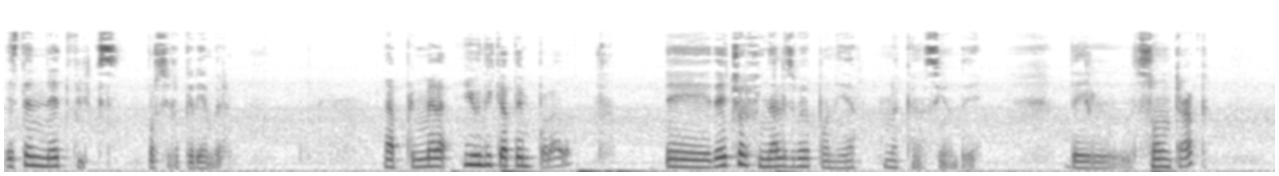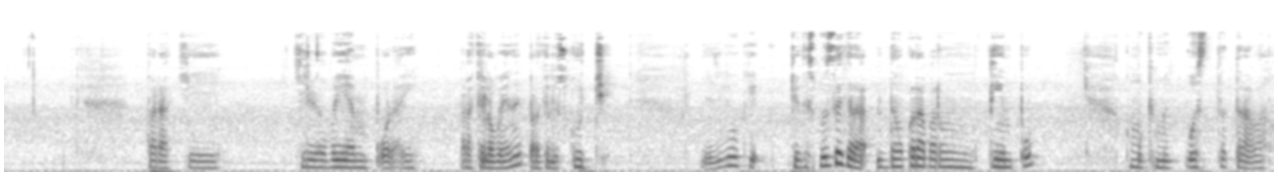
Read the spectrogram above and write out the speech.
está en Netflix, por si lo querían ver. La primera y única temporada. Eh, de hecho, al final les voy a poner una canción de del soundtrack para que, que lo vean por ahí, para que lo vean, para que lo escuchen. Les digo que, que después de no grabar un tiempo, como que me cuesta trabajo.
